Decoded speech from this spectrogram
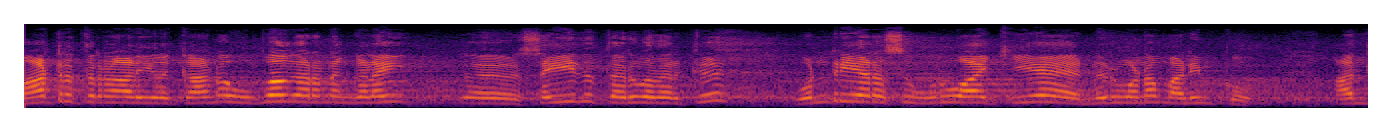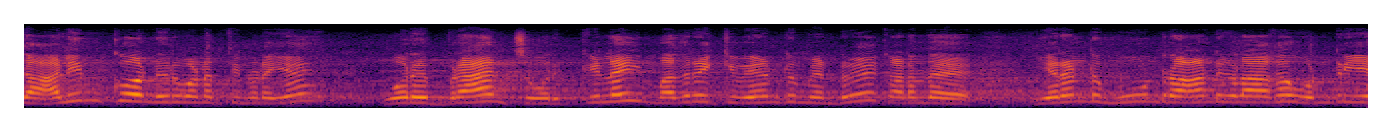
மாற்றுத்திறனாளிகளுக்கான உபகரணங்களை செய்து தருவதற்கு ஒன்றிய அரசு உருவாக்கிய நிறுவனம் அலிம்கோ. அந்த அலிம்கோ நிறுவனத்தினுடைய ஒரு பிரான்ச் ஒரு கிளை மதுரைக்கு வேண்டும் என்று கடந்த இரண்டு மூன்று ஆண்டுகளாக ஒன்றிய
